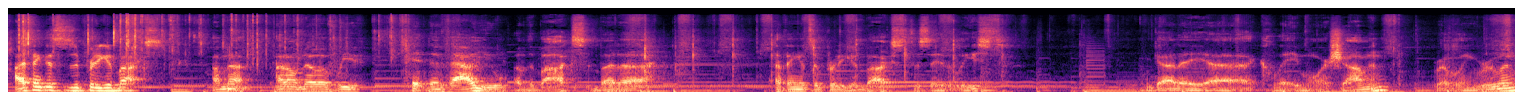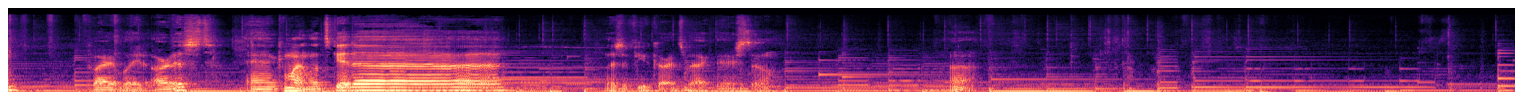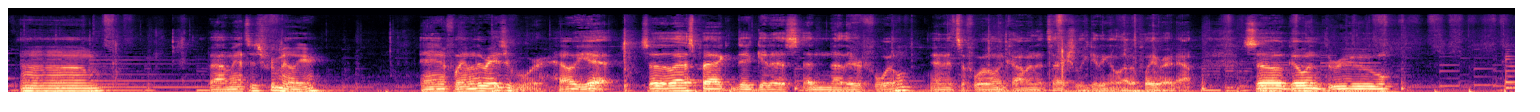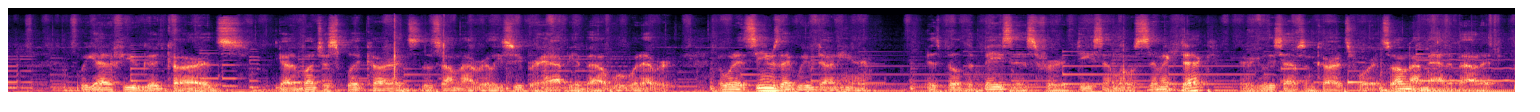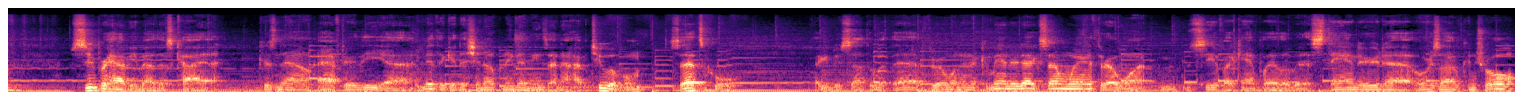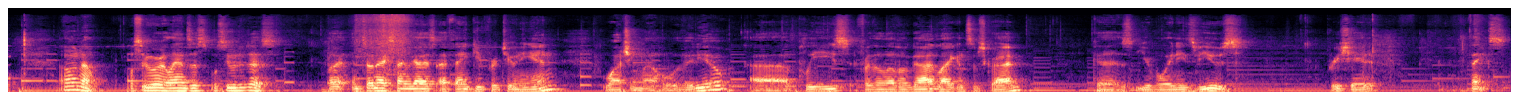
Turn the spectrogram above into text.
I think this is a pretty good box. I'm not, I don't know if we've hit the value of the box, but uh, I think it's a pretty good box to say the least. Got a uh, Clamor Shaman, Reveling Ruin, Fireblade Artist, and come on, let's get uh there's a few cards back there still. Huh. Um Biomancer's Familiar. And Flame of the Raze-Boar. Hell yeah. So the last pack did get us another foil, and it's a foil uncommon that's actually getting a lot of play right now. So going through we got a few good cards. Got a bunch of split cards that I'm not really super happy about or whatever. But what it seems like we've done here is build the basis for a decent little Simic deck. Or at least have some cards for it, so I'm not mad about it. Super happy about this Kaya, because now after the uh, Mythic Edition opening, that means I now have two of them, so that's cool. I can do something with that. Throw one in a commander deck somewhere, throw one, see if I can't play a little bit of standard uh, Orzhov control. Oh no, we'll see where it lands us. We'll see what it does. But until next time, guys, I thank you for tuning in, watching my whole video. Uh, please, for the love of God, like and subscribe, because your boy needs views. Appreciate it. Thanks.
